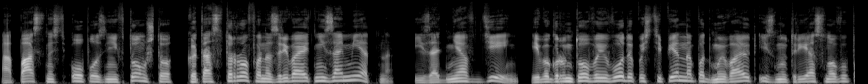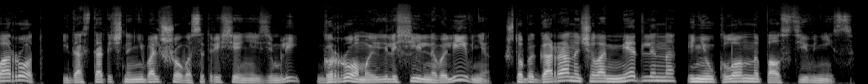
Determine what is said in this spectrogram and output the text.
Опасность оползней в том, что катастрофа назревает незаметно, изо дня в день, ибо грунтовые воды постепенно подмывают изнутри основу пород, и достаточно небольшого сотрясения земли, грома или сильного ливня, чтобы гора начала медленно и неуклонно ползти вниз.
